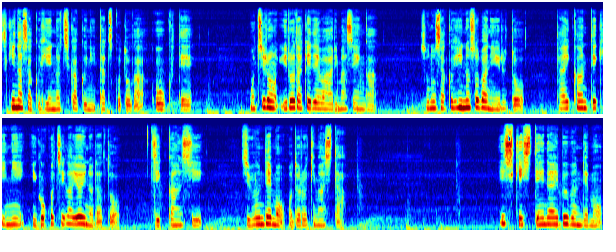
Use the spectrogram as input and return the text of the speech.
好きな作品の近くに立つことが多くてもちろん色だけではありませんがその作品のそばにいると体感的に居心地が良いのだと実感し自分でも驚きました。意識していない部分でも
